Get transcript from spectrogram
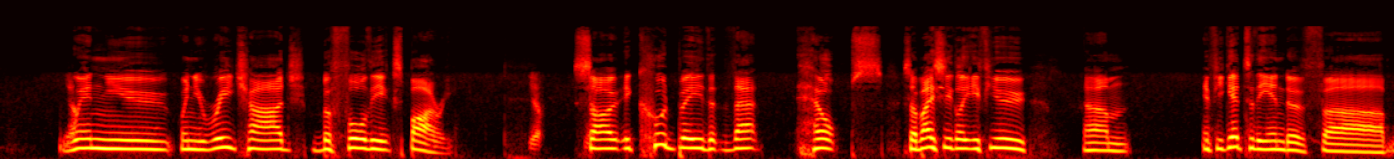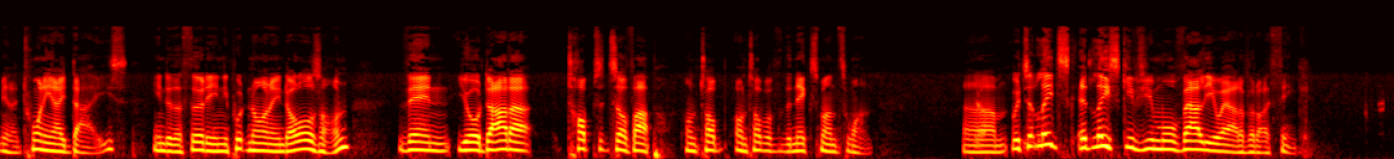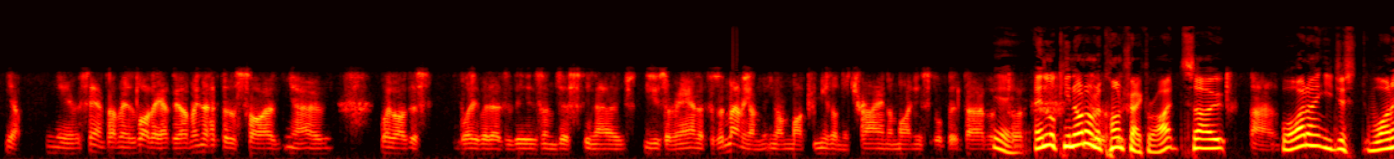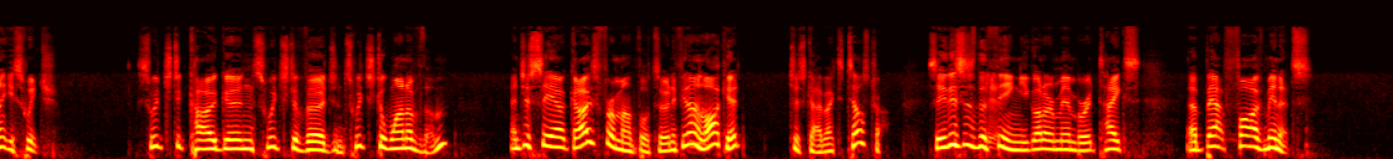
Yep. when you when you recharge before the expiry. Yep. So it could be that that helps So basically, if you um, if you get to the end of uh, you know 28 days into the 30 and you put $19 on, then your data tops itself up on top on top of the next month's one, um, which at least at least gives you more value out of it. I think. Yeah, yeah. It sounds. I mean, there's a lot out there. I mean, I have to decide, you know, whether I just leave it as it is and just, you know, use around it because I'm only on, you know, my commute on the train. I might use a little bit of data. Yeah, to- and look, you're not on a contract, right? So no. why don't you just why don't you switch? Switch to Kogan, switch to Virgin, switch to one of them, and just see how it goes for a month or two. And if you don't like it, just go back to Telstra. See, this is the thing you got to remember. It takes about five minutes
